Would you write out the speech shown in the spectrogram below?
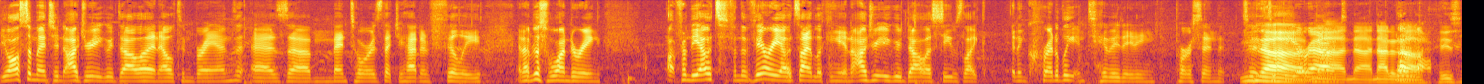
You also mentioned Andre Iguodala and Elton Brand as uh, mentors that you had in Philly, and I'm just wondering, uh, from the outs, from the very outside looking in, Andre Iguodala seems like an incredibly intimidating person to, to be around. nah, nah, not at Not at all. all. He's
